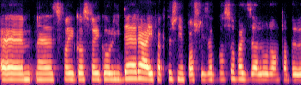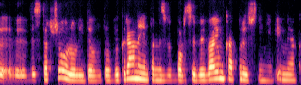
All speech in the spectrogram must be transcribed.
e, swojego, swojego lidera i faktycznie poszli zagłosować za Lulą, to by wystarczyło Luli do, do wygranej, natomiast wyborcy bywają kapryśni, nie wiemy jak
